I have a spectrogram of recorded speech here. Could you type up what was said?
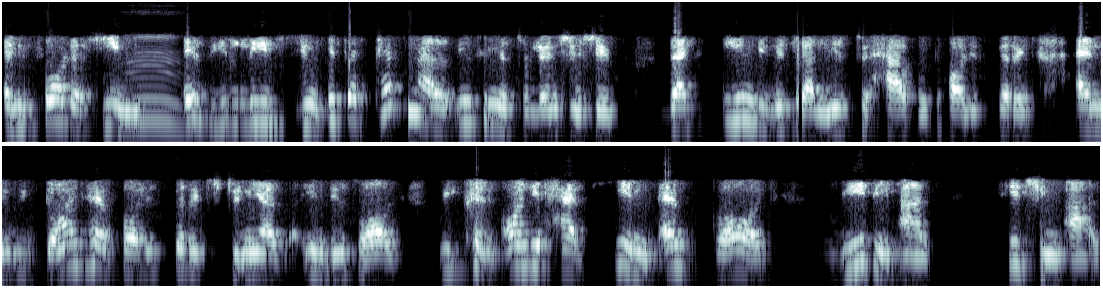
and follow Him mm. as He leads you. It's a personal, intimate relationship that individual needs to have with Holy Spirit. And we don't have Holy Spirit juniors in this world. We can only have Him as God leading us, teaching us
